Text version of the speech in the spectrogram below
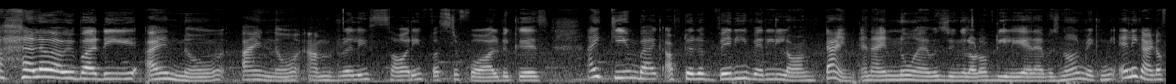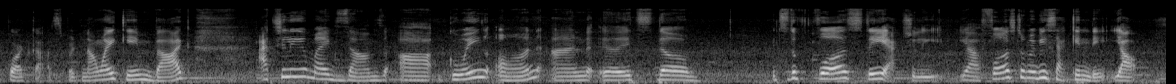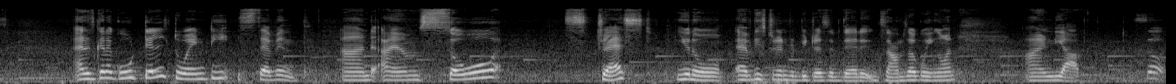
Hello, everybody. I know, I know, I'm really sorry, first of all, because I came back after a very, very long time, and I know I was doing a lot of delay and I was not making any kind of podcast. But now I came back. Actually, my exams are going on, and uh, it's the it's the first day actually yeah first or maybe second day yeah and it's gonna go till 27th and i am so stressed you know every student would be stressed if their exams are going on. And yeah. So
